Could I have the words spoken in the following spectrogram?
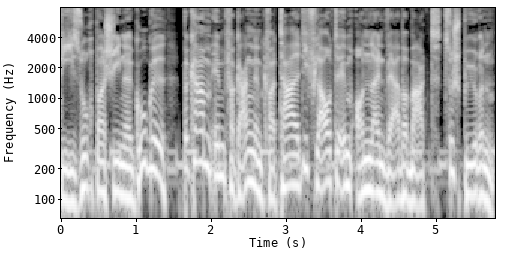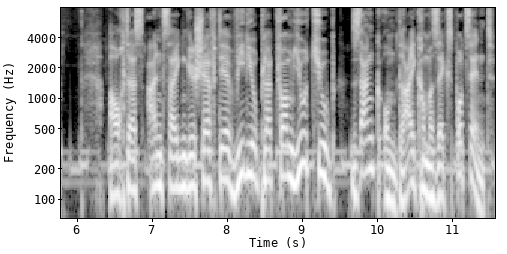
Die Suchmaschine Google bekam im vergangenen Quartal die Flaute im Online-Werbemarkt zu spüren. Auch das Anzeigengeschäft der Videoplattform YouTube sank um 3,6 Prozent.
